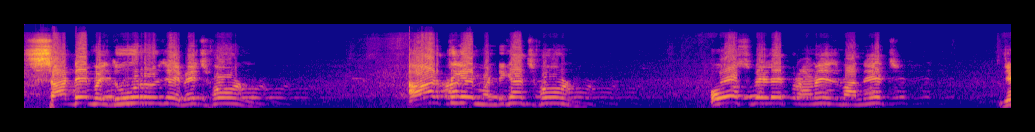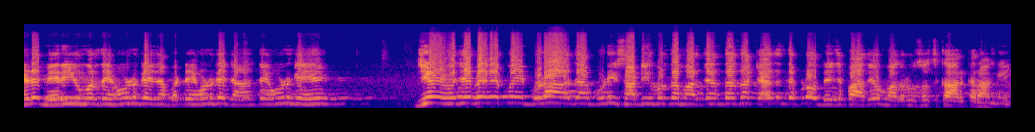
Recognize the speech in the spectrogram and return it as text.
ਸਾਡੇ ਮਜ਼ਦੂਰ ਰੁਝੇਵੇਂ ਚ ਹੋਣ, ਆੜਤੀਏ ਮੰਡੀਆਂ ਚ ਹੋਣ, ਉਸ ਵੇਲੇ ਪੁਰਾਣੇ ਜ਼ਮਾਨੇ ਚ ਜਿਹੜੇ ਮੇਰੀ ਉਮਰ ਦੇ ਹੋਣਗੇ ਜਾਂ ਵੱਡੇ ਹੋਣਗੇ, ਜਾਣਦੇ ਹੋਣਗੇ, ਜੇ ਉਹ ਜੇ ਵੇਲੇ ਕੋਈ ਬੁੜਾ ਜਾਂ ਬੁੜੀ ਸਾਡੀ ਉਮਰ ਦਾ ਮਰ ਜਾਂਦਾ ਤਾਂ ਕਹਿ ਦਿੰਦੇ ਪੜੋਦੇ ਚ ਪਾ ਦਿਓ, ਮਗਰੋਂ ਸੰਸਕਾਰ ਕਰਾਂਗੇ।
